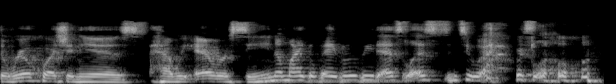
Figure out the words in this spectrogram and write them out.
the real question is have we ever seen a Michael Bay movie that's less than two hours long?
